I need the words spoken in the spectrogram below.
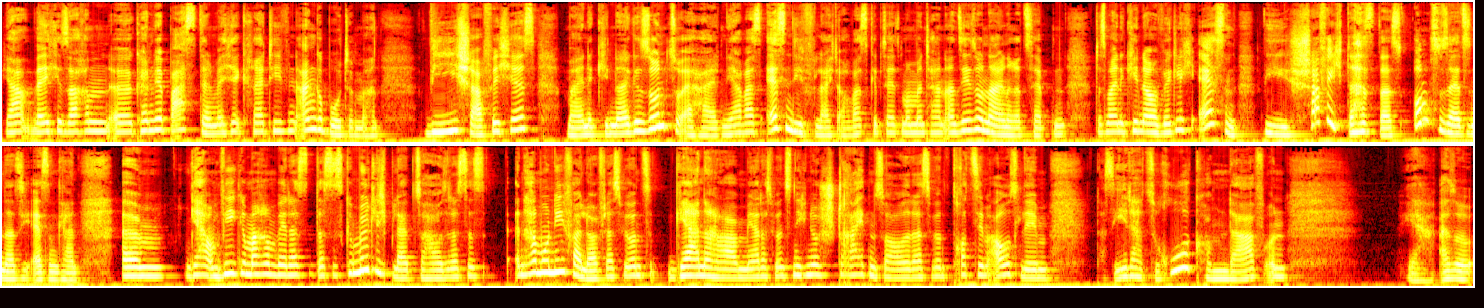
Ja, welche Sachen äh, können wir basteln? Welche kreativen Angebote machen? Wie schaffe ich es, meine Kinder gesund zu erhalten? Ja, was essen die vielleicht auch? Was gibt's jetzt momentan an saisonalen Rezepten, dass meine Kinder auch wirklich essen? Wie schaffe ich das, das umzusetzen, dass ich essen kann? Ähm, ja, und wie machen wir das, dass es gemütlich bleibt zu Hause, dass es in Harmonie verläuft, dass wir uns gerne haben, ja, dass wir uns nicht nur streiten zu Hause, dass wir uns trotzdem ausleben, dass jeder zur Ruhe kommen darf und ja, also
